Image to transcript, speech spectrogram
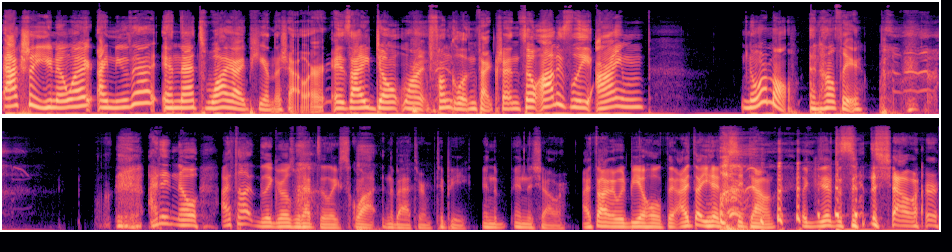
Actually, you know what? I knew that, and that's why I pee in the shower. Is I don't want fungal infection. So honestly, I'm normal and healthy. I didn't know. I thought the girls would have to like squat in the bathroom to pee in the in the shower. I thought it would be a whole thing. I thought you'd have to sit down. like you have to sit in the shower.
